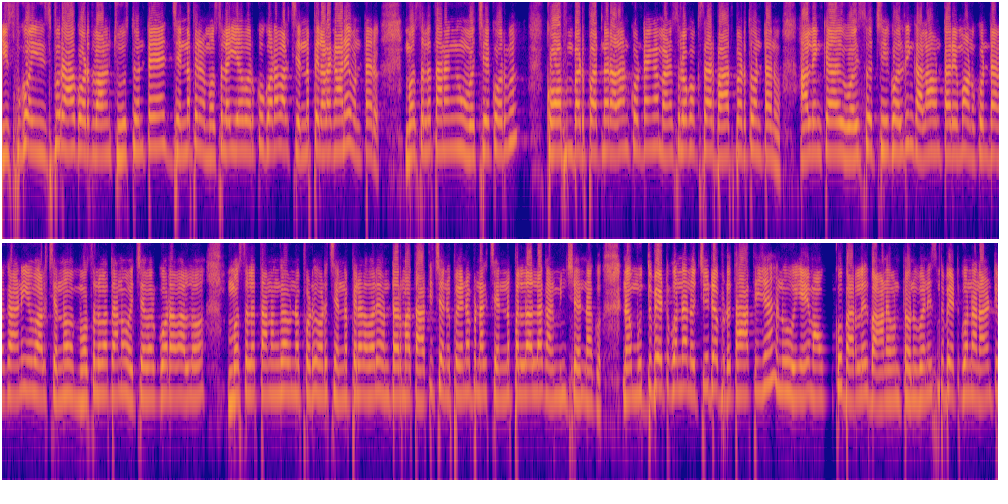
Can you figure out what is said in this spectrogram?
ఇసుపు ఇసుపు రాకూడదు. వాళ్ళని చూస్తుంటే చిన్నపిల్లలు ముసలయ్యే వరకు కూడా వాళ్ళు చిన్నపిల్లలుగానే ఉంటారు. ముసలితనం వచ్చే కొరకు కోపం పడిపోతున్నారు. అలా అనుకుంటాం మనసులోకి ఒకసారి బాధపడుతూ ఉంటాను. వాళ్ళు ఇంకా వయసు వచ్చే కొలది ఇంకా అలా ఉంటారేమో అనుకుంటాను కానీ వాళ్ళు చిన్న ముసలితనం వచ్చే వరకు కూడా వాళ్ళు ముసలితనంగా ఉన్నప్పుడు కూడా చిన్నపిల్లల వాళ్ళే ఉంటారు. మా తాతయ్య చనిపోయినప్పుడు నాకు చిన్నపిల్లల్లా కనిపించాడు నాకు. నా ముద్దు పెట్టుకున్నాను. వచ్చేటప్పుడు తాతయ్య నువ్వు ఏం అవ్వకు పర్లేదు బాగానే ఉంటావు. నువ్వు అనేసి పెట్టుకున్నాను. అలాంటి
